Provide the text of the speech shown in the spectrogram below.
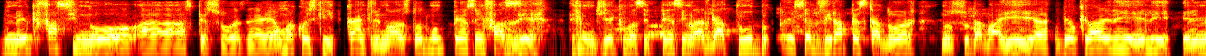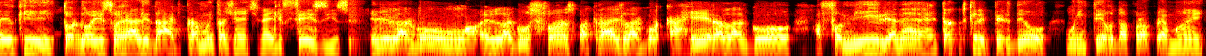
meio que fascinou a, as pessoas, né? É uma coisa que, cá entre nós, todo mundo pensa em fazer, tem um dia que você pensa em largar tudo, você virar pescador no sul da Bahia. O Belchior, ele, ele, ele meio que tornou isso realidade para muita gente, né? Ele fez isso. Ele largou, um, ele largou os fãs para trás, largou a carreira, largou a família, né? Tanto que ele perdeu o enterro da própria mãe.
